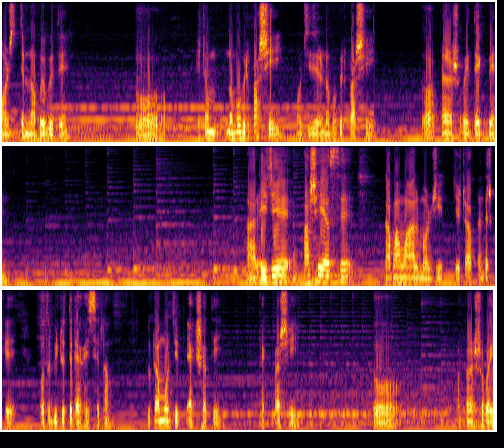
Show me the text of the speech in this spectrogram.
মসজিদের নববীতে, তো এটা নববীর পাশেই, মসজিদের নববীর পাশেই। তো আপনারা সবাই দেখবেন। আর এই যে পাশেই আছে গামামা আল মসজিদ, যেটা আপনাদেরকে গত ভিডিওতে দেখাইছিলাম। দুটা মসজিদ একসাথেই, এক পাশেই। তো আপনারা সবাই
